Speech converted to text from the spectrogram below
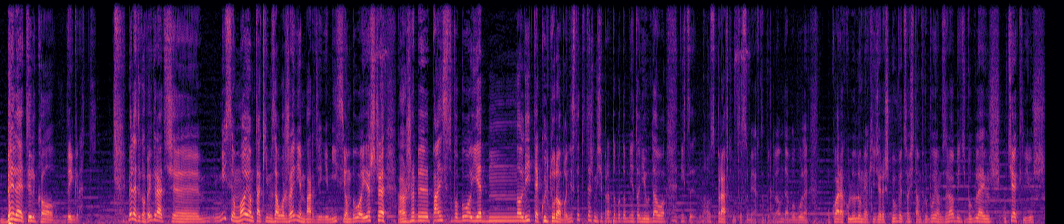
byle tylko wygrać. Byle tylko wygrać. E, misją moją, takim założeniem bardziej, nie misją, było jeszcze, żeby państwo było jednolite kulturowo. Niestety też mi się prawdopodobnie to nie udało. Nie chcę, no sprawdźmy to sobie, jak to wygląda w ogóle. U Kwarakululum jakieś resztówy coś tam próbują zrobić, w ogóle już uciekli, już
